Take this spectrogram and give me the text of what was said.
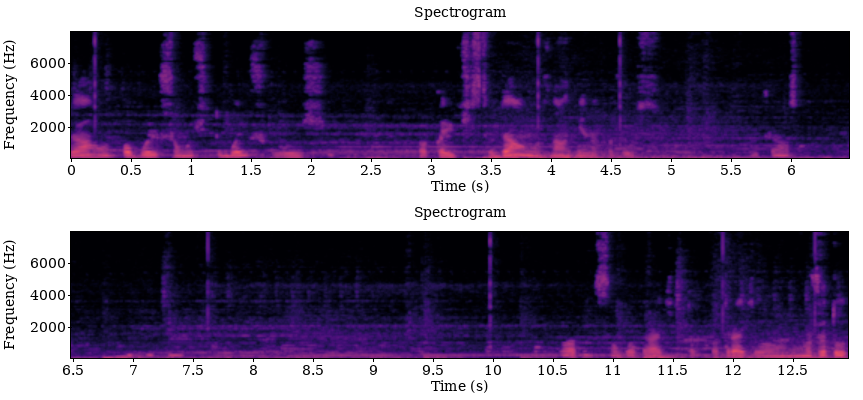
Да, он по большему счету большой ищет. По количеству, да, он узнал, где я нахожусь. Прекрасно. Ладно, сам потратил, так потратил. Он уже тут.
